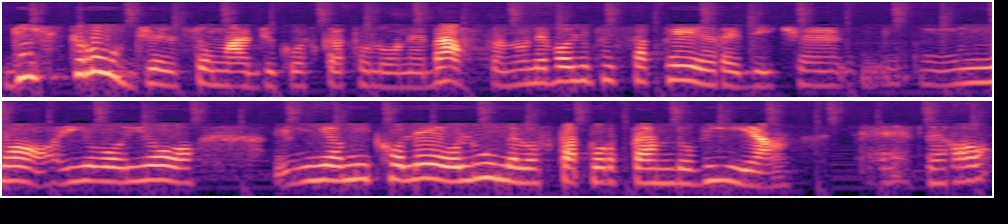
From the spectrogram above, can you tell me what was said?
distrugge il suo magico scatolone, basta, non ne voglio più sapere, dice no, io, io il mio amico Leo, lui me lo sta portando via. Eh, però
